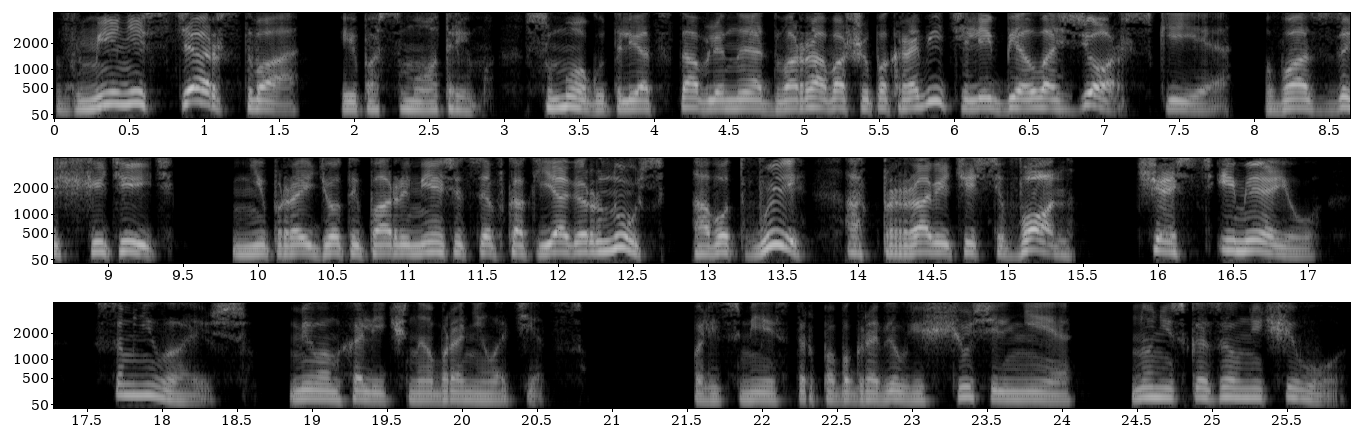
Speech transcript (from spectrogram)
в министерство, и посмотрим, смогут ли отставленные от двора ваши покровители белозерские вас защитить. Не пройдет и пары месяцев, как я вернусь, а вот вы отправитесь вон. Честь имею. Сомневаюсь, меланхолично обронил отец. Полицмейстер побагровел еще сильнее, но не сказал ничего,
